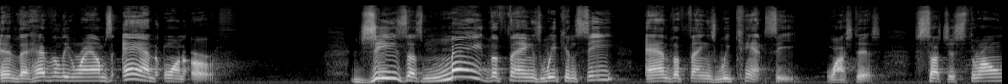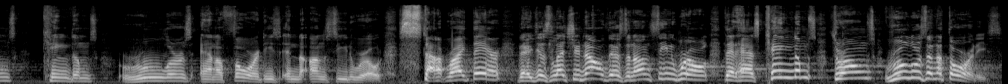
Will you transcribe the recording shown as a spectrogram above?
in the heavenly realms and on earth. Jesus made the things we can see and the things we can't see. Watch this. Such as thrones, kingdoms, rulers, and authorities in the unseen world. Stop right there. They just let you know there's an unseen world that has kingdoms, thrones, rulers, and authorities.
